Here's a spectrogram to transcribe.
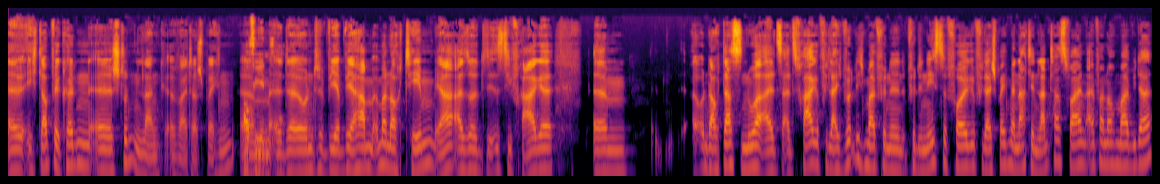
Äh, ich glaube, wir können äh, stundenlang äh, weitersprechen. Auf jeden ähm, äh, Und wir, wir haben immer noch Themen, ja. Also ist die Frage, ähm, und auch das nur als, als Frage, vielleicht wirklich mal für, eine, für die nächste Folge, vielleicht sprechen wir nach den Landtagswahlen einfach nochmal wieder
